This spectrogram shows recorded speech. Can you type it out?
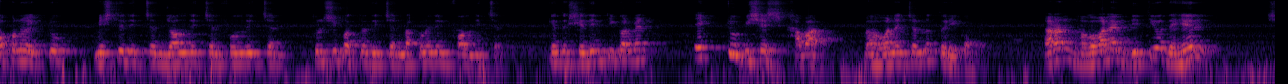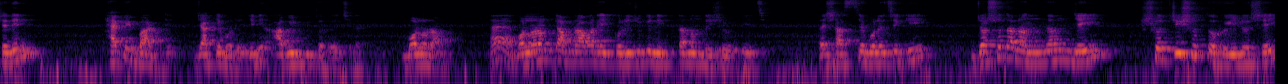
কখনো একটু মিষ্টি দিচ্ছেন, জল দিচ্ছেন, ফুল দিচ্ছেন তুলসীপত্র দিচ্ছেন বা কোনো দিন ফল দিচ্ছেন, কিন্তু সেদিন কি করবেন? একটু বিশেষ খাবার ভগবানের জন্য তৈরি করবেন। কারণ ভগবানের দ্বিতীয় দেহের সেদিন হ্যাপি বার্থডে যাকে বলে, যিনি আবির্ভূত হয়েছিলেন, বলরাম। হ্যাঁ বলরামকে আমরা আবার এই কলিযুগে নিত্যানন্দ হিসেবে পেয়েছি। তাই শাস্ত্রে বলেছে কি যশোদানন্দন যেই শচীসূত হইল, সেই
